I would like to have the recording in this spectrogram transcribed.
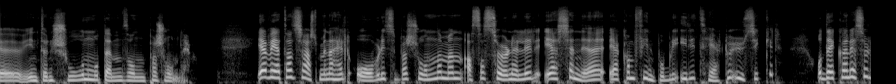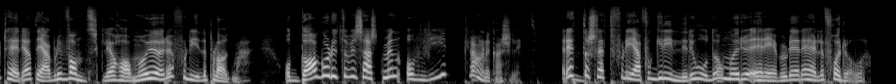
eh, intensjon mot dem sånn personlig. Jeg vet at kjæresten min er helt over disse personene, men altså søren heller, jeg kjenner jeg, kan finne på å bli irritert og usikker, og det kan resultere i at jeg blir vanskelig å ha med å gjøre fordi det plager meg. Og da går det utover kjæresten min, og vi krangler kanskje litt. Rett og slett fordi jeg får griller i hodet og må re- revurdere hele forholdet.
